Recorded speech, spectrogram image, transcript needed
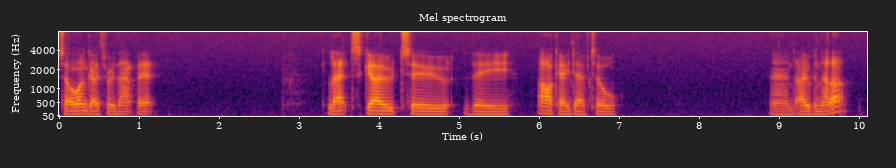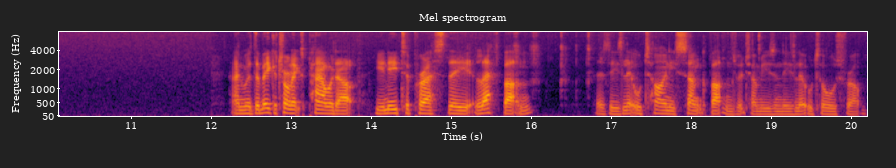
So I won't go through that bit Let's go to the RK Dev tool and open that up. And with the Mekotronics powered up, you need to press the left button. There's these little tiny sunk buttons which I'm using these little tools from.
